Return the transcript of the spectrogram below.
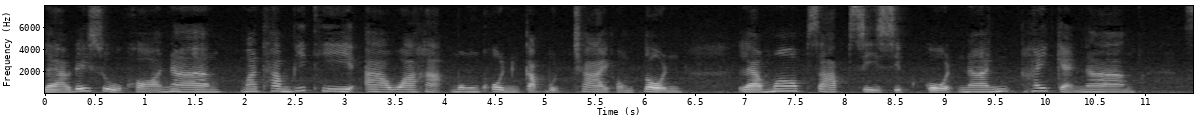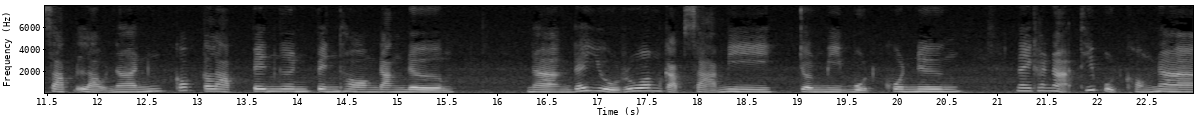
แล้วได้สู่ขอนาง มาทำพิธีอาวาหะมงคลกับบุตรชายของตน แล้วมอบทรัพย์ 40 โกดนั้นให้แก่นาง ทรัพย์เหล่านั้นก็กลับเป็นเงินเป็นทองดังเดิม นางได้อยู่ร่วมกับสามีจนมีบุตรคนหนึ่ง ในขณะที่บุตรของนาง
